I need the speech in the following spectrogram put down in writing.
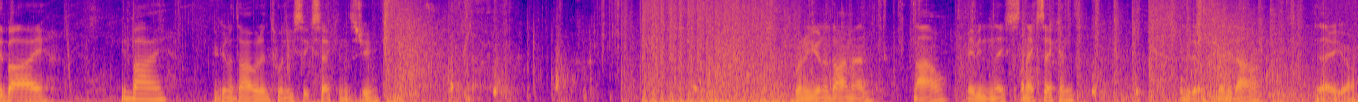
Goodbye. Goodbye. You're gonna die within 26 seconds, G. When are you gonna die, man? Now? Maybe next next second? Maybe maybe now? There you are.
